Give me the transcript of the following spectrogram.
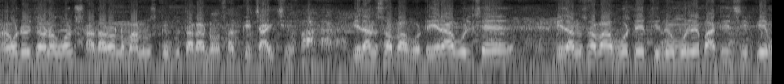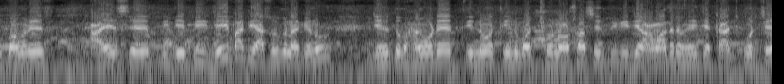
ভাঙরের জনগণ সাধারণ মানুষ কিন্তু তারা নসাদকে চাইছে বিধানসভা ভোটে। এরা বলছে বিধানসভা ভোটে তৃণমূলের party, CPM, Congress, ISA, BJP, যেই পার্টি আসুক না কেন, যেহেতু ভাঙড়ে তিন তিন বছর নশা সিদ্দিকি যে আমাদের হয়ে যে কাজ করছে,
